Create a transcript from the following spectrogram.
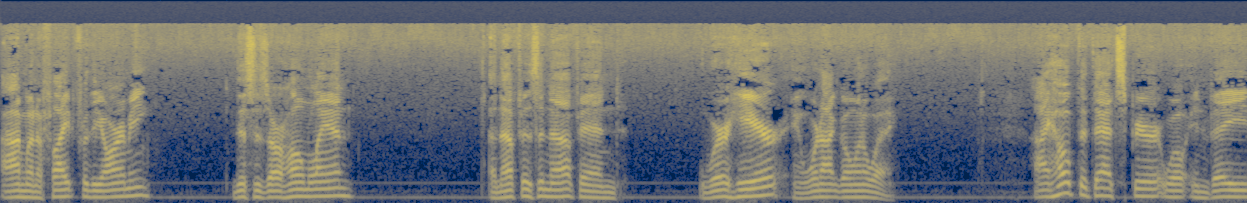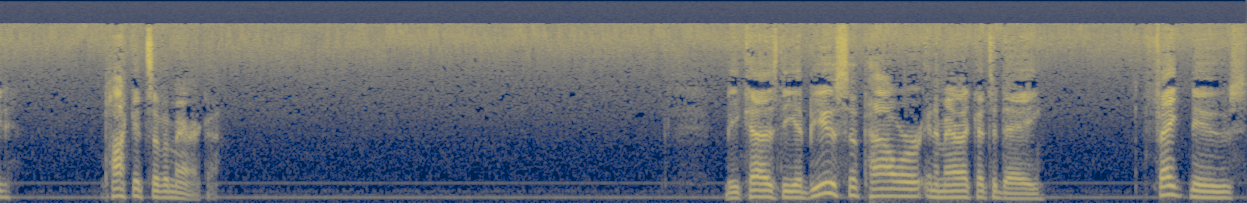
I'm going to fight for the army. This is our homeland. Enough is enough. And we're here and we're not going away. I hope that that spirit will invade pockets of America. Because the abuse of power in America today, fake news,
